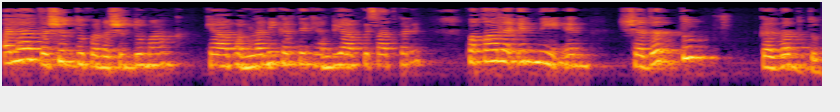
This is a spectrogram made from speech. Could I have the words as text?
اللہ تشد فنشد ماک کیا آپ حملہ نہیں کرتے کہ ہم بھی آپ کے ساتھ کریں؟ فقال انی ان شدت تم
